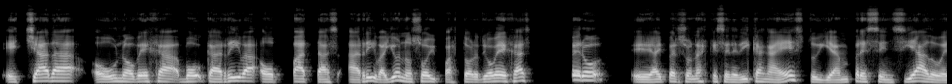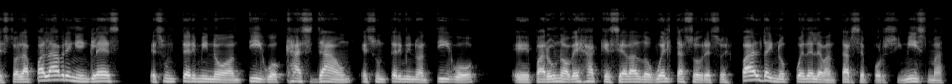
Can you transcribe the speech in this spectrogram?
echada o una oveja boca arriba o patas arriba. Yo no soy pastor de ovejas, pero eh, hay personas que se dedican a esto y han presenciado esto. La palabra en inglés es un término antiguo, cast down, es un término antiguo eh, para una oveja que se ha dado vuelta sobre su espalda y no puede levantarse por sí misma.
